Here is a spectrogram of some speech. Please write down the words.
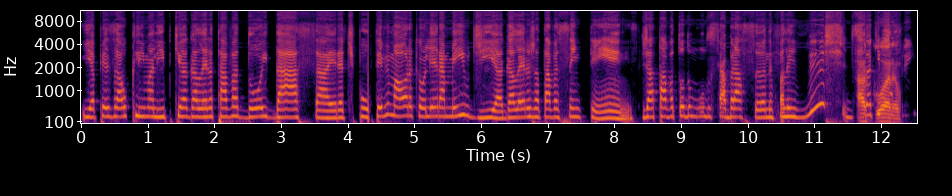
ia pesar o clima ali, porque a galera tava doidaça. Era tipo, teve uma hora que eu olhei, era meio-dia, a galera já tava sem tênis, já tava todo mundo se abraçando. Eu falei, vixe, disso daqui Agora, pra frente.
